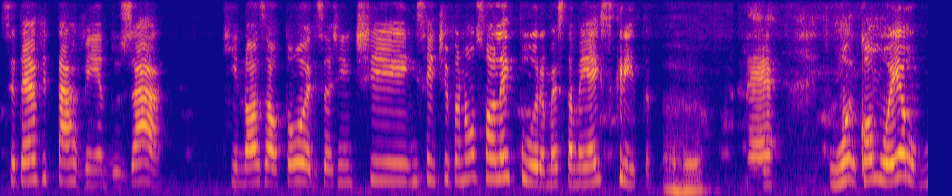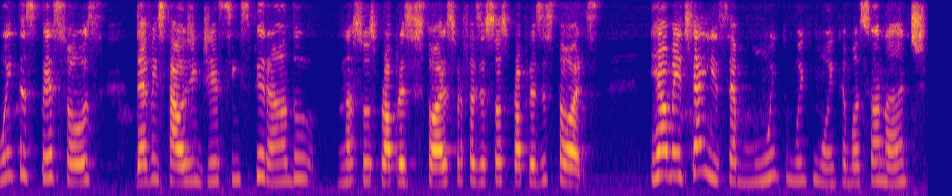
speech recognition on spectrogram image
Você deve estar vendo já que nós, autores, a gente incentiva não só a leitura, mas também a escrita. Uhum. Né? Como eu, muitas pessoas devem estar hoje em dia se inspirando nas suas próprias histórias para fazer suas próprias histórias. E realmente é isso, é muito, muito, muito emocionante.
